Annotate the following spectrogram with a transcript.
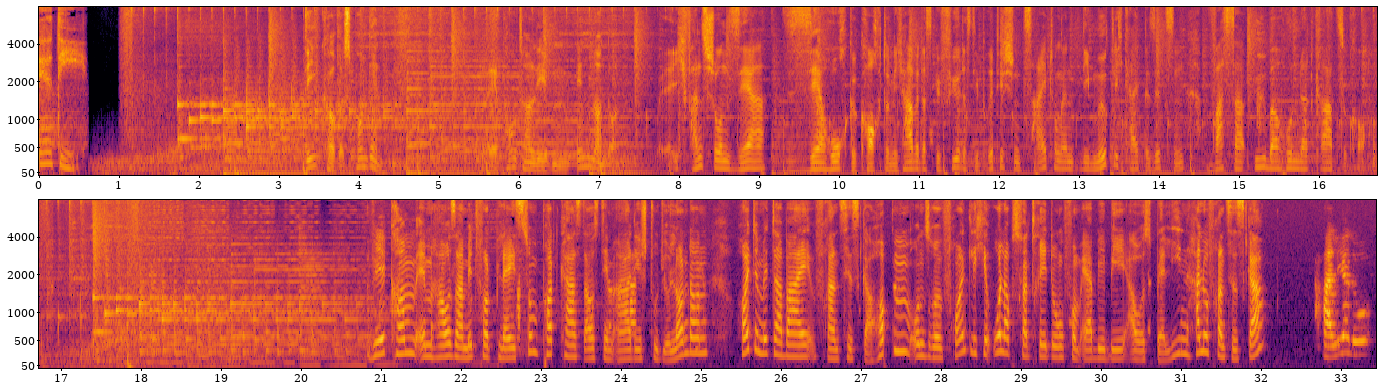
ARD. Die Korrespondenten. Reporterleben in London. Ich fand es schon sehr, sehr hochgekocht und ich habe das Gefühl, dass die britischen Zeitungen die Möglichkeit besitzen, Wasser über 100 Grad zu kochen. Willkommen im Hauser Mitford Place zum Podcast aus dem ARD Studio London. Heute mit dabei Franziska Hoppen, unsere freundliche Urlaubsvertretung vom RBB aus Berlin. Hallo Franziska. Hallo.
